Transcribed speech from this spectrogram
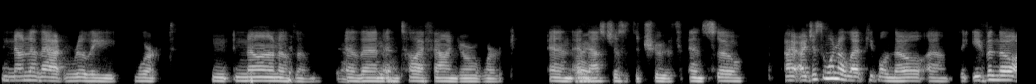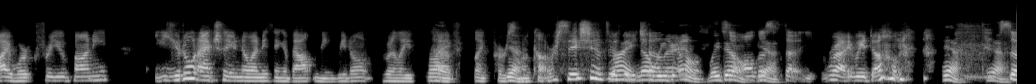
none of that really worked none of them. Yeah. And then yeah. until I found your work. and Right. and that's just the truth. And so I, I just want to let people know, um, even though I work for you, Bonnie, you don't actually know anything about me. We don't really Right. have like personal conversations with Right, each no, other. we don't, we so all don't, this yeah, stuff, right? We don't. yeah, yeah. So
